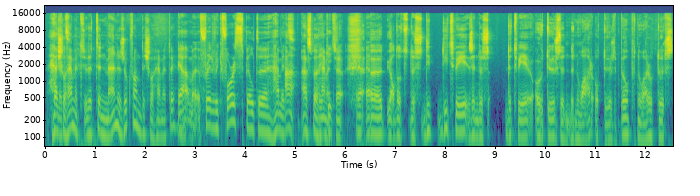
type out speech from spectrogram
Hammett. Dashiell Hammett. De Tin Man is ook van Dashiell Hammett. Hè. Ja, maar Frederick Forrest speelt eh Hammett. Ah, Aspel denk Hammett. ik. Ja, Ja, ja. Eh, ja dat, dus die, die twee zijn dus de twee auteurs, de, de noir-auteurs, de pulp-noir-auteurs,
